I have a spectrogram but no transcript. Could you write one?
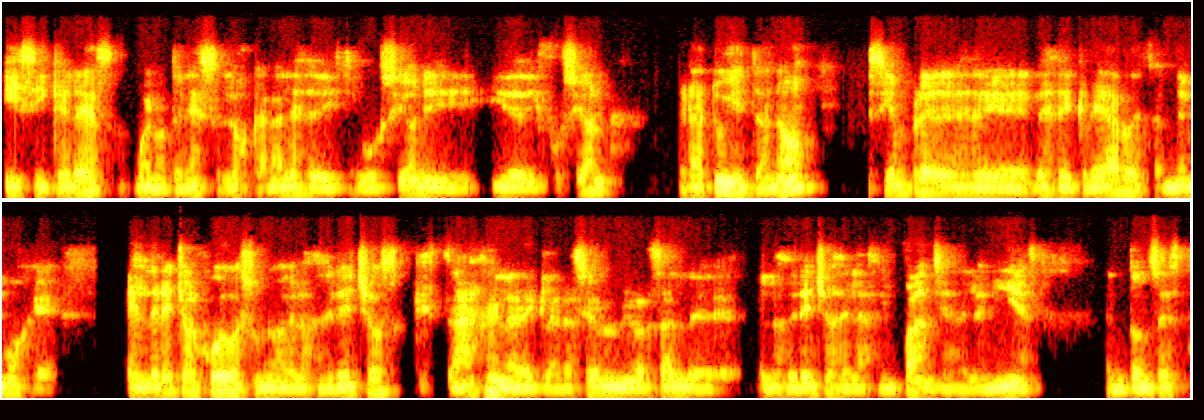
y si querés, bueno, tenés los canales de distribución y, de difusión gratuita, ¿no? Siempre desde, desde Crear defendemos que el derecho al juego es uno de los derechos que está en la Declaración Universal de, los Derechos de las Infancias, de la niñez. Entonces,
